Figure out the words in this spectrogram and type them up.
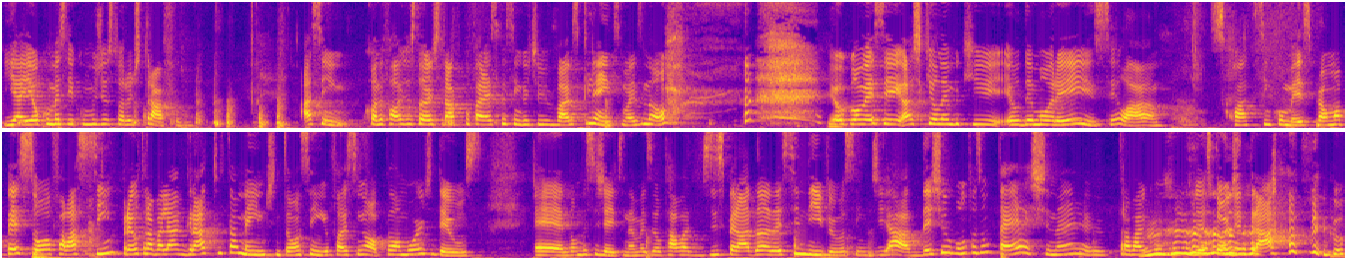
E aí eu comecei como gestora de tráfego. Assim, quando eu falo gestora de tráfego, parece que assim, que eu tive vários clientes, mas não. eu comecei, acho que eu lembro que eu demorei, sei lá, uns 4, 5 meses para uma pessoa falar sim para eu trabalhar gratuitamente. Então, assim, eu falei assim, ó, pelo amor de Deus. É, não desse jeito, né? Mas eu tava desesperada nesse nível, assim, de, ah, deixa eu, vamos fazer um teste, né? Eu trabalho com gestão de tráfego.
